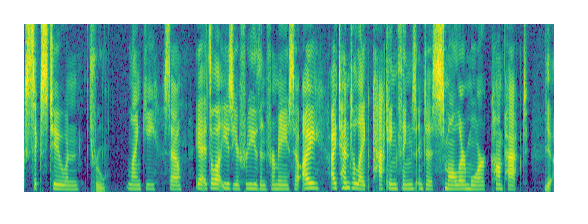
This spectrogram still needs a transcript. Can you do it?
six two and True. lanky. So yeah, it's a lot easier for you than for me. So I I tend to like packing things into smaller, more compact Yeah.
